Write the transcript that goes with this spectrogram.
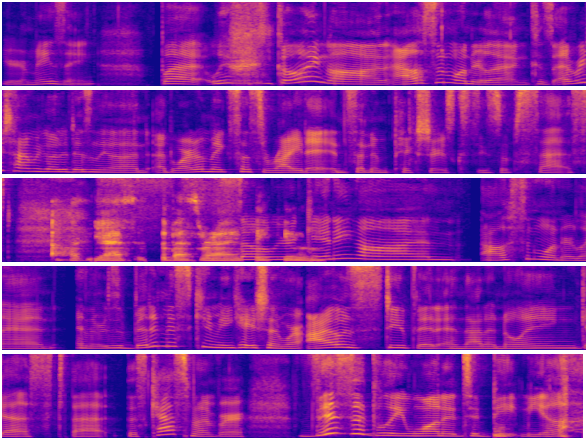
You're amazing. But we were going on Alice in Wonderland because every time we go to Disneyland, Eduardo makes us write it and send him pictures because he's obsessed. Oh, yes, it's the best ride. So Thank we were you. getting on Alice in Wonderland, and there was a bit of miscommunication where I was stupid and that annoying guest that this cast member visibly wanted to beat me up.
